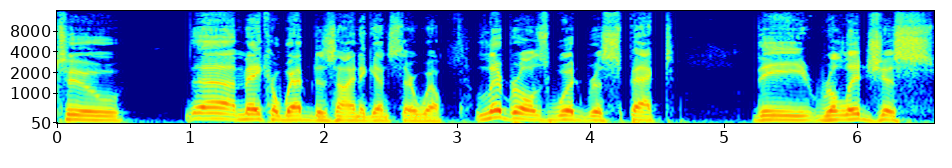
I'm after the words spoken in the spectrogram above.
to uh, make a web design against their will. Liberals would respect the religious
